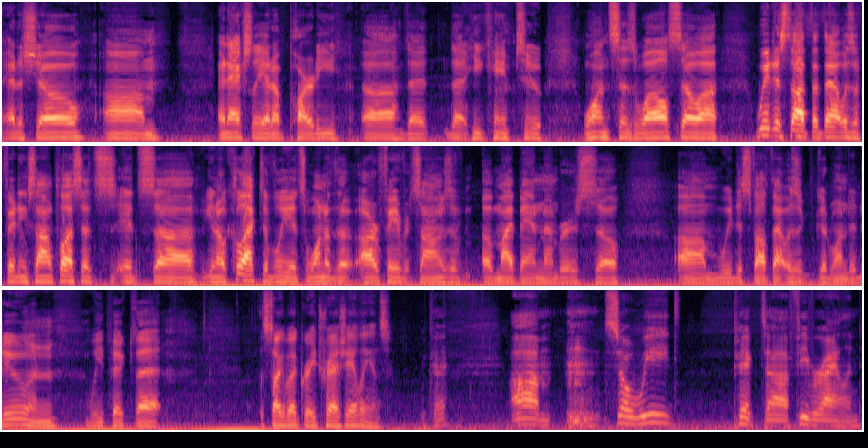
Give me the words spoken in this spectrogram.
at a show, um, and actually at a party uh, that that he came to once as well. So uh, we just thought that that was a fitting song. Plus, it's it's uh, you know collectively it's one of the our favorite songs of, of my band members. So um, we just felt that was a good one to do, and we picked that. Let's talk about Grey Trash Aliens. Okay. Um, so we picked uh, Fever Island,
